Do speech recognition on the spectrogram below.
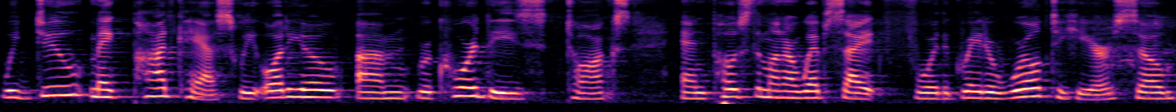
we do make podcasts. We audio um, record these talks and post them on our website for the greater world to hear. So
